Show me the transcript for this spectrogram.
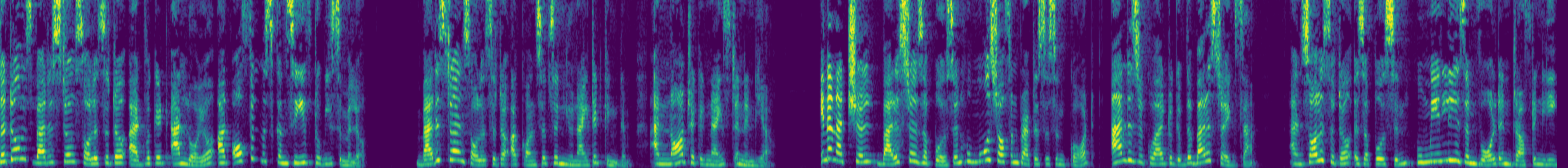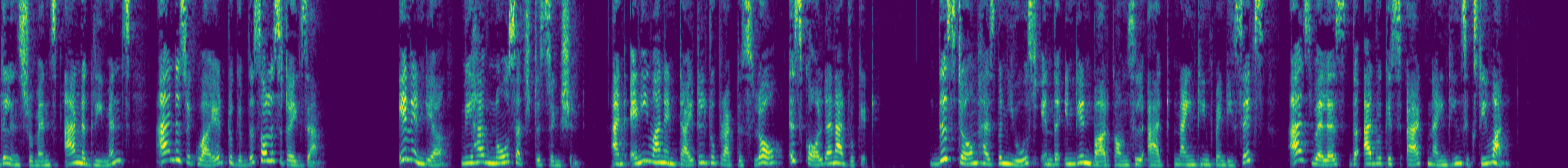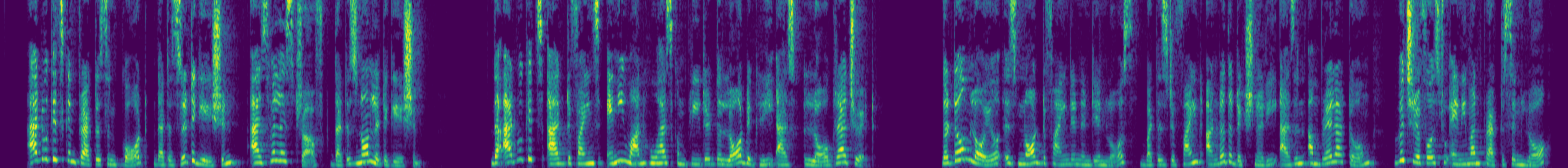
The terms barrister, solicitor, advocate, and lawyer are often misconceived to be similar. Barrister and solicitor are concepts in United Kingdom and not recognized in India. In a nutshell, barrister is a person who most often practices in court and is required to give the barrister exam. And solicitor is a person who mainly is involved in drafting legal instruments and agreements and is required to give the solicitor exam. In India, we have no such distinction, and anyone entitled to practice law is called an advocate. This term has been used in the Indian Bar Council Act 1926 as well as the Advocates Act 1961. Advocates can practice in court, that is litigation, as well as draft, that is non litigation. The Advocates Act defines anyone who has completed the law degree as law graduate. The term lawyer is not defined in Indian laws but is defined under the dictionary as an umbrella term which refers to anyone practicing law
